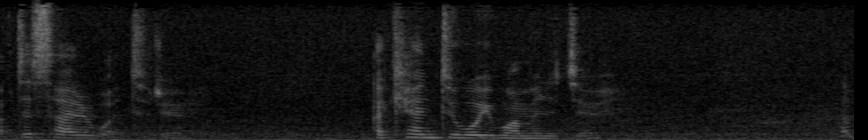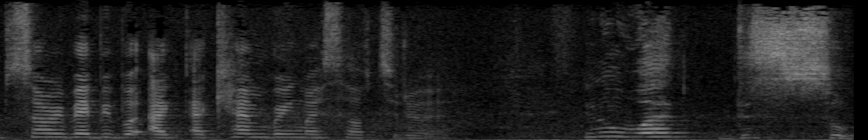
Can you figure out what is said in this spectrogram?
I've decided what to do. I can't do what you want me to do. I'm sorry, baby, but I, I can't bring myself to do it. You know what? This is so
